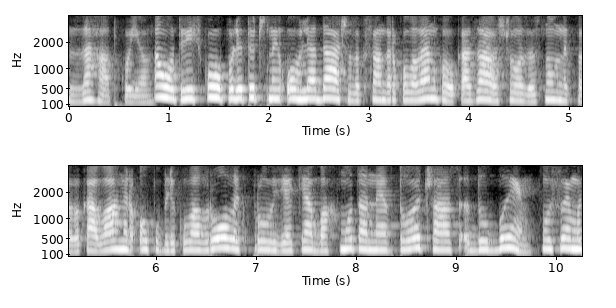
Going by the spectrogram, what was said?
загадкою. А от військово-політичний оглядач Олександр Коваленко вказав, що засновник ПВК Вагнер опублікував ролик про взяття Бахмута не в той час доби. У своєму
